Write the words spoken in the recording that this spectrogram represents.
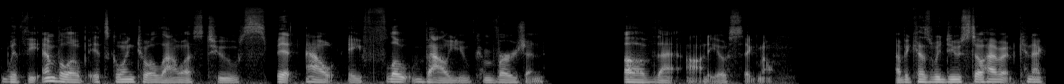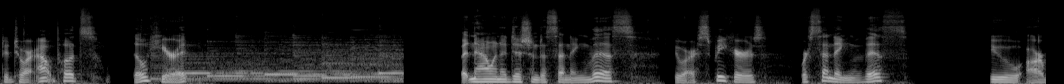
with the envelope, it's going to allow us to spit out a float value conversion of that audio signal. Now, because we do still have it connected to our outputs, we still hear it. But now, in addition to sending this to our speakers, we're sending this to our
